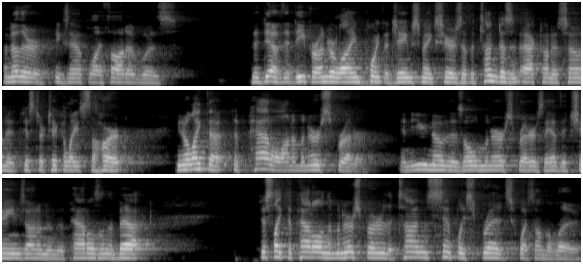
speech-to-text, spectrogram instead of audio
Another example I thought of was the, the deeper underlying point that James makes here is that the tongue doesn't act on its own, it just articulates the heart. You know, like the, the paddle on a manure spreader. And you know those old manure spreaders, they have the chains on them and the paddles on the back. Just like the paddle on the manure spreader, the tongue simply spreads what's on the load,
